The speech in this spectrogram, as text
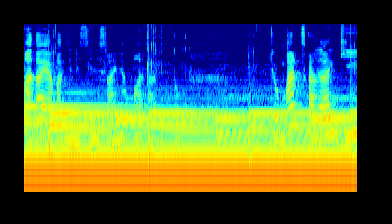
nggak tahu ya kalau jenis-jenis lainnya aku nggak tahu itu. Cuman sekali lagi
